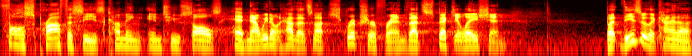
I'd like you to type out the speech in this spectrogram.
false prophecies coming into Saul's head. Now, we don't have that. It's not scripture, friends. That's speculation. But these are the kind of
